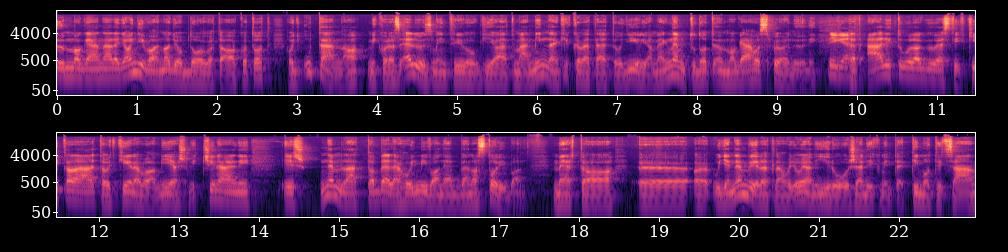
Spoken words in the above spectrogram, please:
önmagánál egy annyival nagyobb dolgot alkotott, hogy utána, mikor az előzmény trilógiát már mindenki követelte, hogy írja meg, nem tudott önmagához fölnőni. Igen. Tehát állítólag ő ezt így kitalálta, hogy kéne valami ilyesmit csinálni, és nem látta bele, hogy mi van ebben a sztoriban. Mert a, ö, ö, ugye nem véletlen, hogy olyan író zsenik, mint egy Timothy Zahn,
